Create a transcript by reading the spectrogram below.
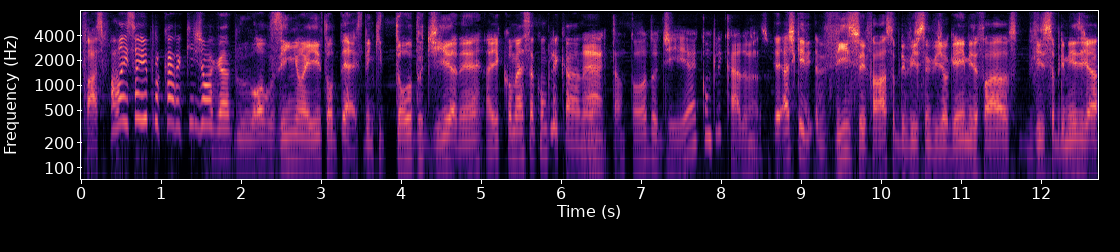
fácil falar isso aí pro cara que joga LOLzinho aí, todo, é, se bem que todo dia, né? Aí começa a complicar, né? É, então todo dia é complicado mesmo. Eu acho que vício, e falar sobre vício em videogames, e falar vício sobre mim já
